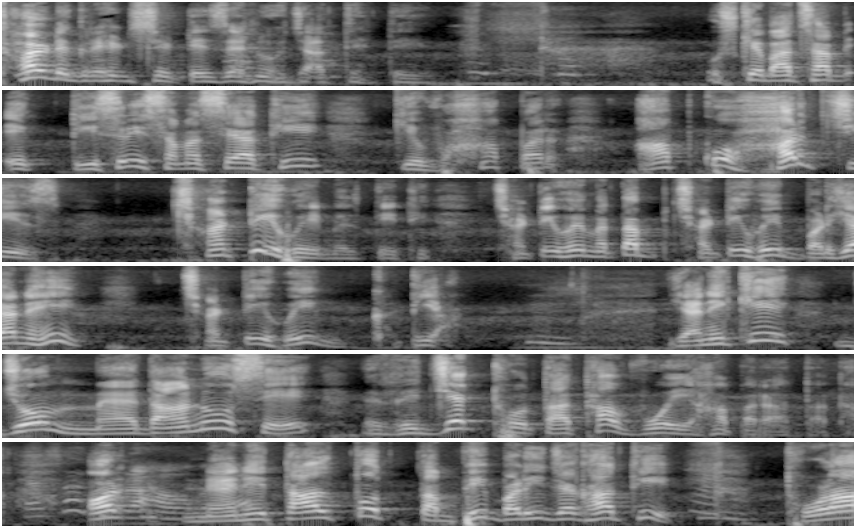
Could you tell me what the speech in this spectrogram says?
थर्ड ग्रेड सिटीजन हो जाते थे। उसके बाद साहब एक तीसरी समस्या थी कि वहाँ पर आपको हर चीज़ छटी हुई मिलती थी। छटी हुई मतलब छटी हुई बढ़िया नहीं छटी हुई घटिया। यानी कि जो मैदानों से रिजेक्ट होता था वो यहाँ पर आता था। और नैनीताल तो तब भी बड़ी जगह थी। थोड़ा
